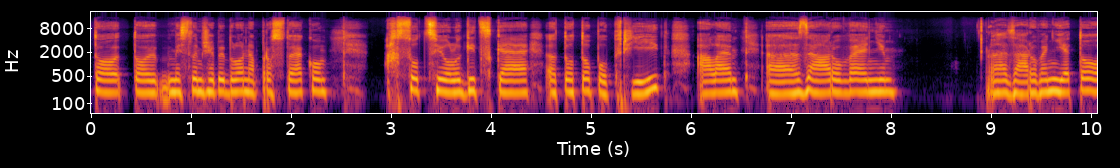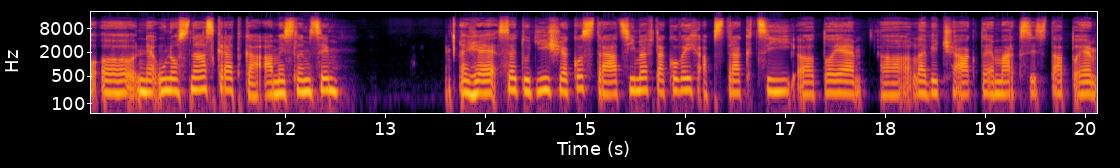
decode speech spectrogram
to, to myslím, že by bylo naprosto jako asociologické toto popřít, ale zároveň Zároveň je to neúnosná zkratka a myslím si, že se tudíž jako ztrácíme v takových abstrakcí, eh, to je eh, levičák, to je marxista, to je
